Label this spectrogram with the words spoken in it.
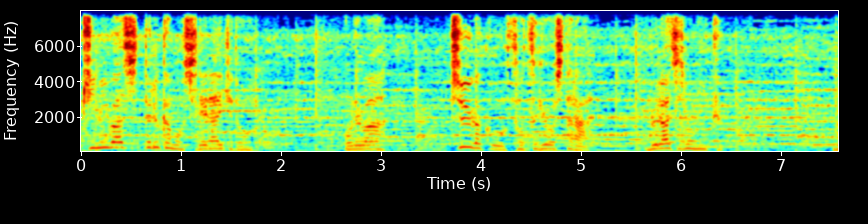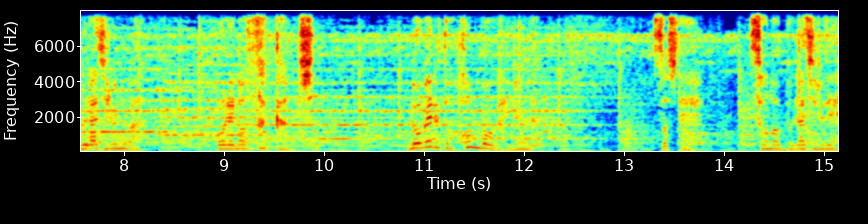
君は知ってるかもしれないけど俺は中学を卒業したらブラジルに行く。ブラジルには俺のサッカーの師。ロベルト本郷がいるんだ。そしてそのブラジルで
